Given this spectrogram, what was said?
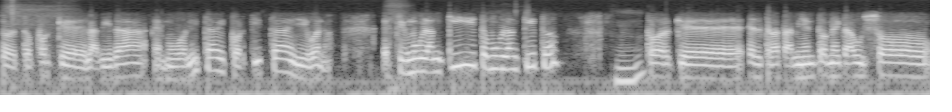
Sobre todo porque la vida es muy bonita y cortita y bueno, estoy muy blanquito, muy blanquito porque el tratamiento me causó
